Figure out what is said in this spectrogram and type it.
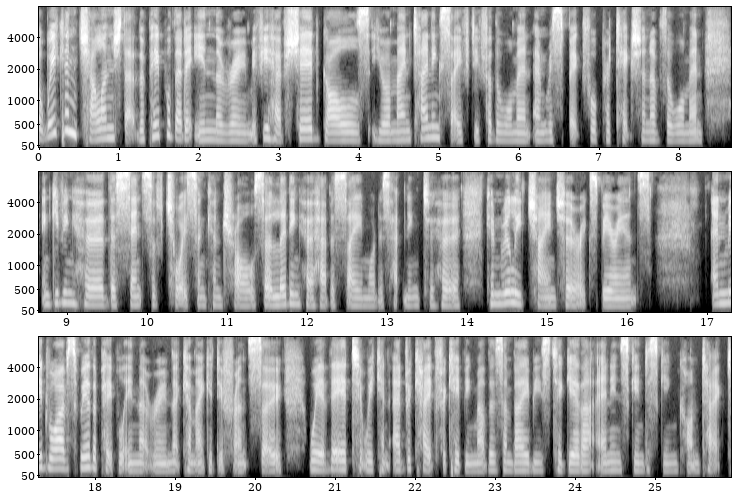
But we can challenge that. The people that are in the room, if you have shared goals, you're maintaining safety for the woman and respectful protection of the woman and giving her the sense of choice and control. So letting her have a say in what is happening to her can really change her experience and midwives we're the people in that room that can make a difference so we're there to we can advocate for keeping mothers and babies together and in skin to skin contact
